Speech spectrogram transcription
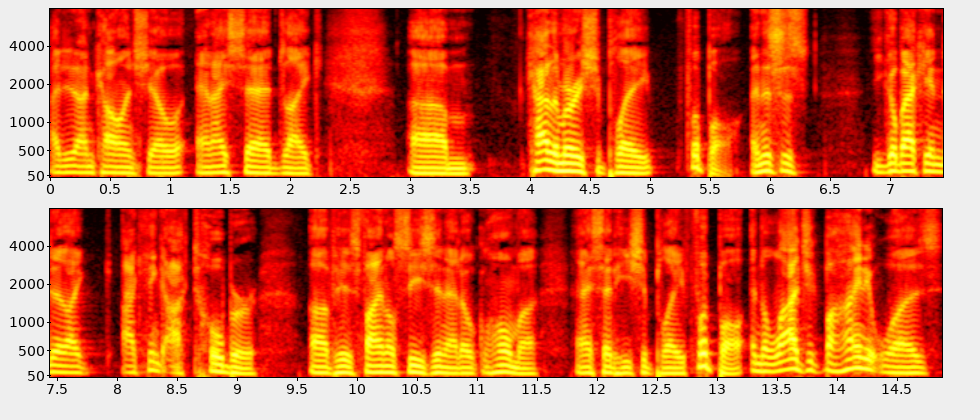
I did it on Colin's show, and I said like, um, Kyler Murray should play football. And this is you go back into like I think October of his final season at Oklahoma, and I said he should play football. And the logic behind it was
